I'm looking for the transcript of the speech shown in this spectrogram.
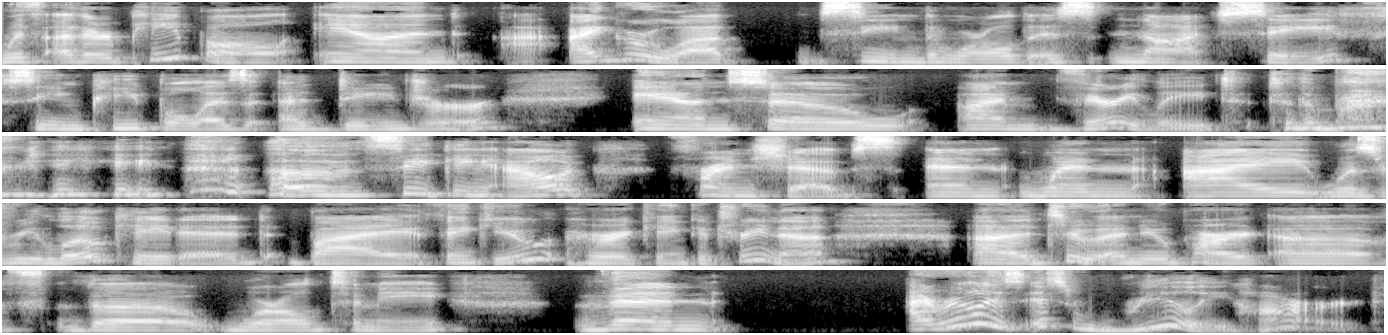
with other people. And I grew up seeing the world as not safe, seeing people as a danger. And so I'm very late to the party of seeking out friendships. And when I was relocated by, thank you, Hurricane Katrina, uh, to a new part of the world to me, then I realized it's really hard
